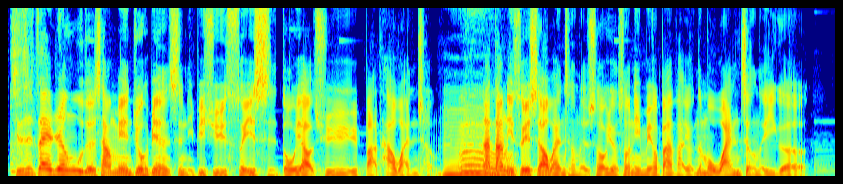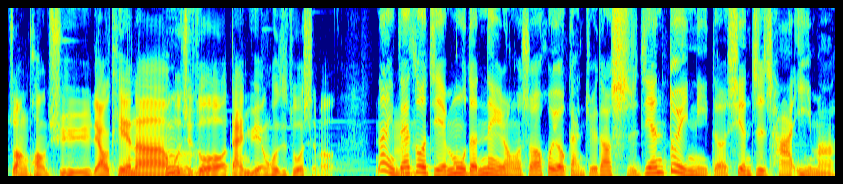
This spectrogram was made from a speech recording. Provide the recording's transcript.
其实，在任务的上面就会变成是你必须随时都要去把它完成。嗯那当你随时要完成的时候，有时候你没有办法有那么完整的一个状况去聊天啊，嗯或去做单元，或是做什么。那你在嗯做节目的内容的时候，会有感觉到时间对你的限制差异吗？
